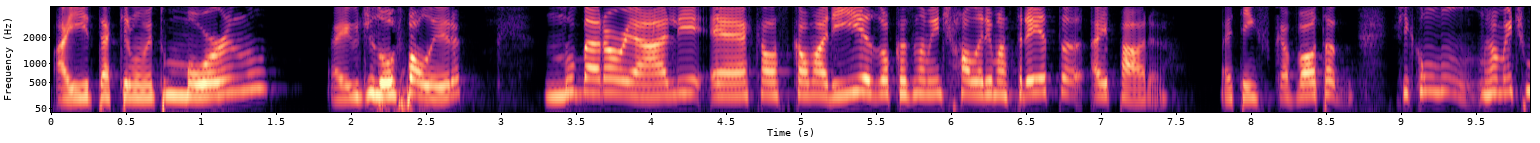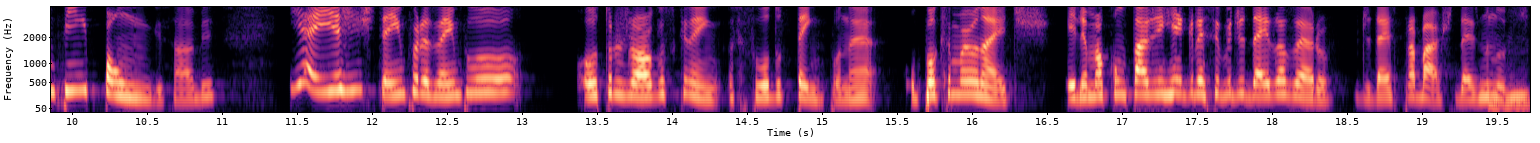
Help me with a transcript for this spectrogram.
aí tá aquele momento morno, aí de novo pauleira. No Battle Royale é aquelas calmarias, ocasionalmente rola ali uma treta, aí para. Aí tem que ficar, volta, fica um- realmente um ping-pong, sabe? E aí a gente tem, por exemplo, outros jogos que nem, você falou do tempo, né? O Pokémon Unite, ele é uma contagem regressiva de 10 a 0, de 10 pra baixo, 10 minutos.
